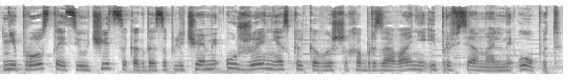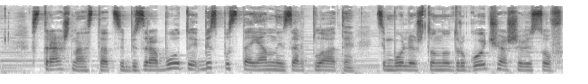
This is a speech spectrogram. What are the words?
не просто идти учиться, когда за плечами уже несколько высших образований и профессиональный опыт. Страшно остаться без работы, без постоянной зарплаты, тем более, что на другой чаше весов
